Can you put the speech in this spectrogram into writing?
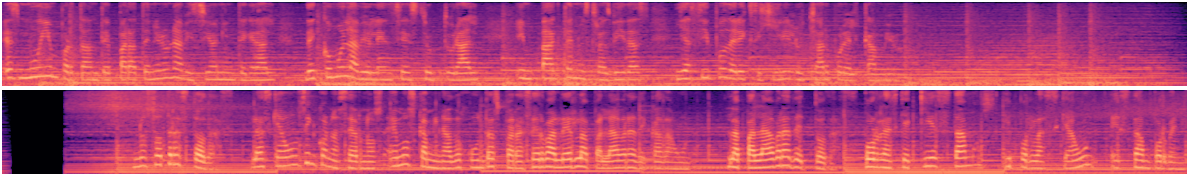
es muy importante para tener una visión integral de cómo la violencia estructural impacta en nuestras vidas y así poder exigir y luchar por el cambio. Nosotras todas, las que aún sin conocernos hemos caminado juntas para hacer valer la palabra de cada una, la palabra de todas, por las que aquí estamos y por las que aún están por venir.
